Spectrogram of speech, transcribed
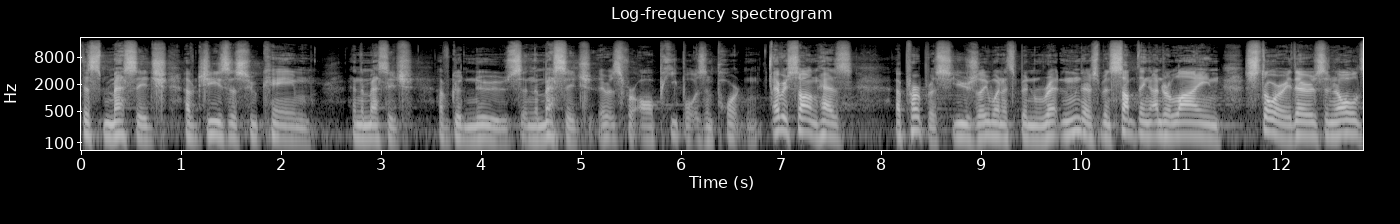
this message of Jesus who came, and the message of good news, and the message it was for all people is important. Every song has a purpose usually when it's been written there's been something underlying story there's an old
